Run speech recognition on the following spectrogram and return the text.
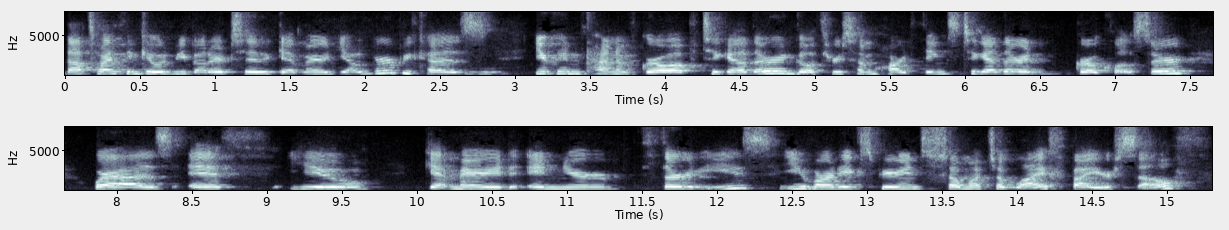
That's why I think it would be better to get married younger because Mhm. you can kind of grow up together and go through some hard things together and grow closer. Whereas if you get married in your 30s, you've already experienced so much of life by yourself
